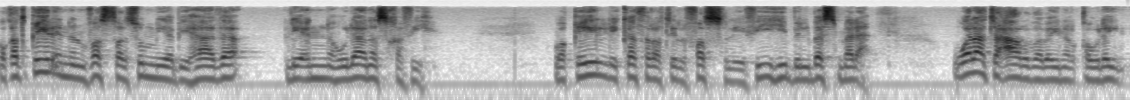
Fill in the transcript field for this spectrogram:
وقد قيل إن المفصل سمي بهذا لأنه لا نسخ فيه. وقيل لكثرة الفصل فيه بالبسملة ولا تعارض بين القولين.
